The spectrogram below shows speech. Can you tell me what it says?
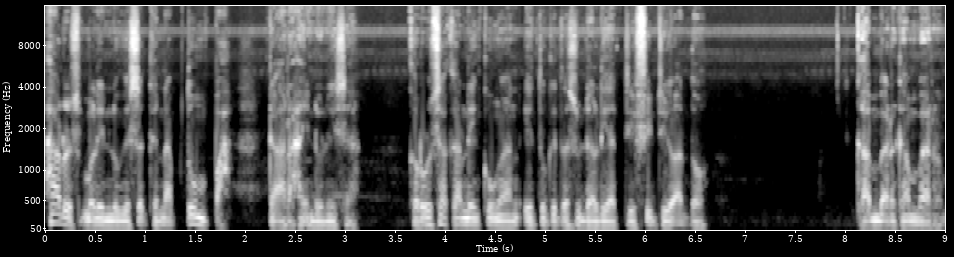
harus melindungi segenap tumpah darah Indonesia. Kerusakan lingkungan itu kita sudah lihat di video atau gambar-gambar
